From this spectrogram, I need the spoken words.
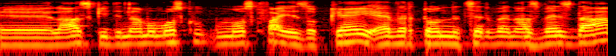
e, Laski, Dynamo Mosk Moskwa jest ok, Everton, Czerwena Zvezda,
